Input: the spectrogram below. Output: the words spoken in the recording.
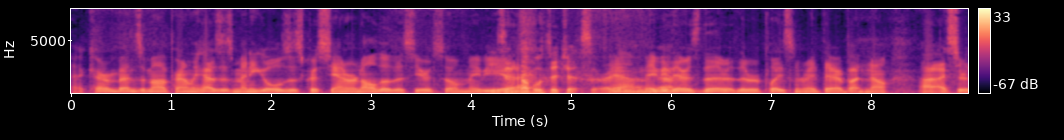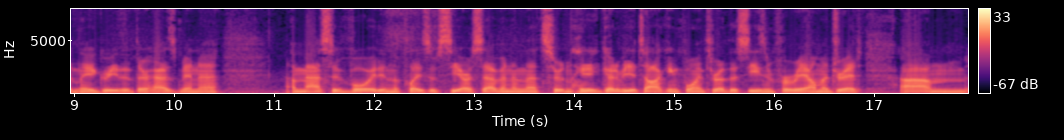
Uh, Karim Benzema apparently has as many goals as Cristiano Ronaldo this year, so maybe he's uh, in double digits already. Yeah, maybe yeah. there's the the replacement right there. But no, uh, I certainly agree that there has been a a massive void in the place of CR7, and that's certainly going to be a talking point throughout the season for Real Madrid. Um,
